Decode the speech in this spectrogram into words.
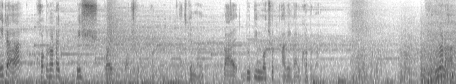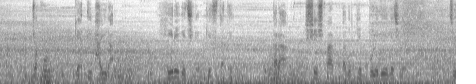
এটা ঘটনাটা বেশ কয়েক বছরের ঘটনা। আজকের নয়, প্রায় দু তিন বছর আগেকার ঘটনা। ওনারা যখন জ্ঞাতি ভাইরা হেরে গেছিলেন কেসটাতে, তারা শেষবার তাদেরকে বলে দিয়ে গেছিলেন যে,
